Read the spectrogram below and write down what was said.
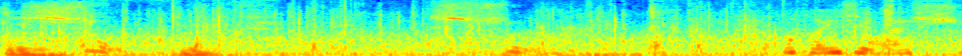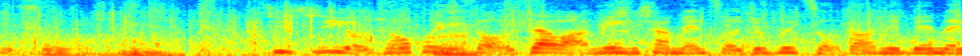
树，树，我很喜欢树。树，嗯。就是有时候会走，再往那个上面走，就会走到那边的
